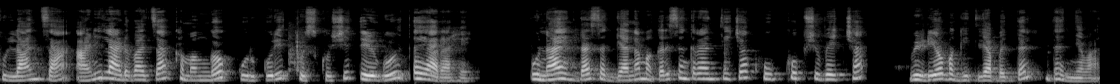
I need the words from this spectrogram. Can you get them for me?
फुलांचा आणि लाडवाचा खमंग कुरकुरीत खुसखुशीत तिळगुळ तयार आहे. पुन्हा एकदा सगळ्यांना मकर संक्रांतीच्या खूप खूप शुभेच्छा. व्हिडिओ बघितल्याबद्दल धन्यवाद.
